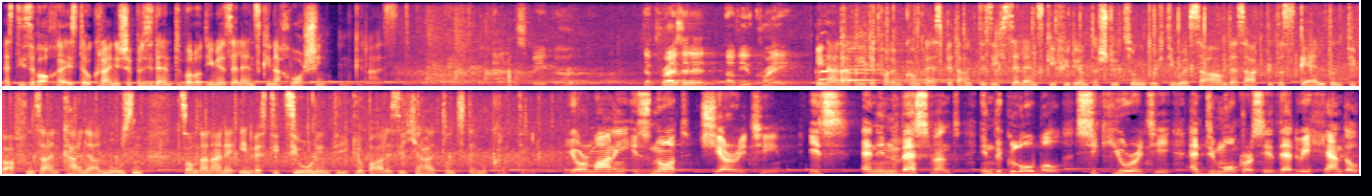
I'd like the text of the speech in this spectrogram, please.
Erst diese Woche ist der ukrainische Präsident Volodymyr Zelensky nach Washington gereist. In einer Rede vor dem Kongress bedankte sich Zelensky für die Unterstützung durch die USA und er sagte, das Geld und die Waffen seien keine Almosen, sondern eine Investition in die globale Sicherheit und Demokratie. Your money is not charity. It's an investment in the global security and democracy that we handle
